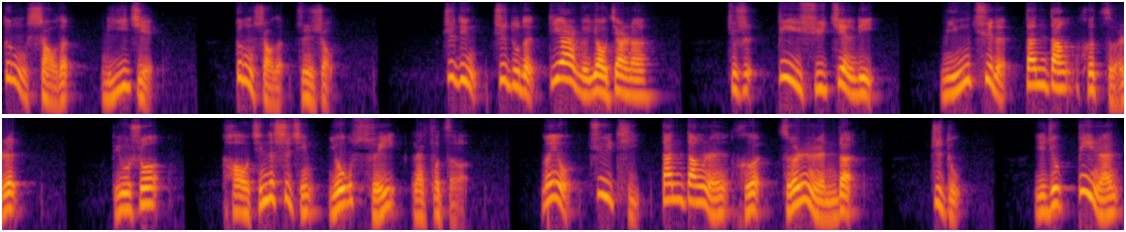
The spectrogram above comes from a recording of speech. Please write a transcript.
更少的理解，更少的遵守。制定制度的第二个要件呢，就是必须建立明确的担当和责任，比如说。考勤的事情由谁来负责？没有具体担当人和责任人的制度，也就必然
